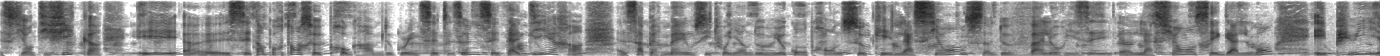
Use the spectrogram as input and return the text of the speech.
scientifiques. Et euh, c'est important ce programme de Green Citizen, c'est-à-dire ça permet aux citoyens de mieux comprendre ce qu'est la science, de valoriser euh, la science également. Et puis,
